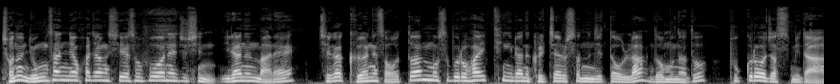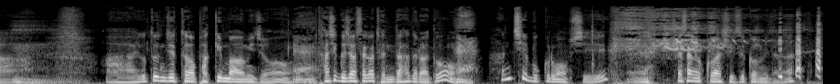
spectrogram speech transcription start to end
저는 용산역 화장실에서 후원해주신 이라는 말에 제가 그 안에서 어떠한 모습으로 화이팅이라는 글자를 썼는지 떠올라 너무나도 부끄러워졌습니다. 아, 이것도 이제 더 바뀐 마음이죠. 네. 음, 다시 그 자세가 된다 하더라도 네. 한치의 부끄럼 없이 예, 세상을 구할 수 있을 겁니다.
